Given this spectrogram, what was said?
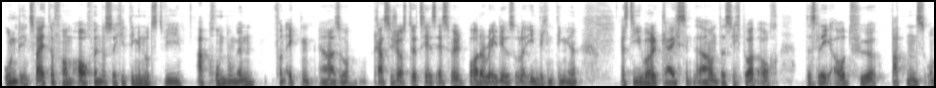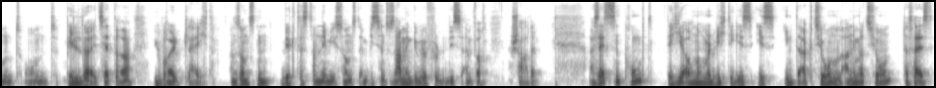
Und in zweiter Form auch, wenn du solche Dinge nutzt wie Abrundungen, von Ecken, ja, also klassisch aus der CSS-Welt Border Radius oder ähnlichen Dinge, dass die überall gleich sind ja, und dass sich dort auch das Layout für Buttons und, und Bilder etc. überall gleicht. Ansonsten wirkt es dann nämlich sonst ein bisschen zusammengewürfelt und ist einfach schade. Als letzten Punkt, der hier auch nochmal wichtig ist, ist Interaktion und Animation. Das heißt,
